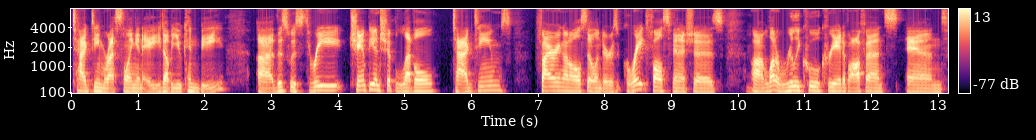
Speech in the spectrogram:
tag team wrestling in aew can be uh, this was three championship level tag teams firing on all cylinders great false finishes um, a lot of really cool creative offense and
